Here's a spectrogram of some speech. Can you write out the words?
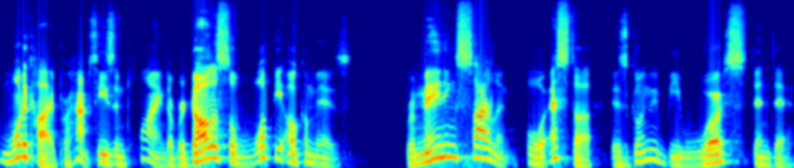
Mordecai, perhaps he's implying that regardless of what the outcome is, remaining silent for Esther is going to be worse than death.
